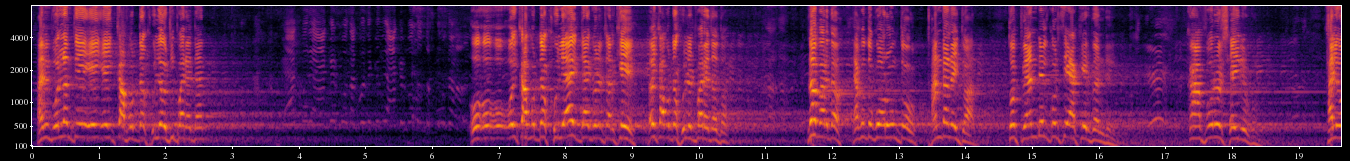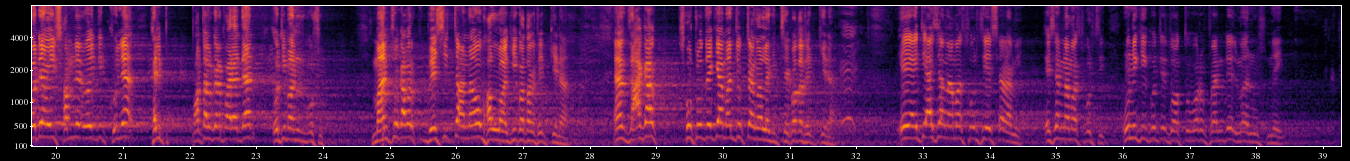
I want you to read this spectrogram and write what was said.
আমি বললাম যে এই এই কাপড়টা খুলে উঠি, পারে দেন। ও ও ওই কাপড়টা খুলে, এই ডেকোরেটার কে? ওই কাপড়টা খুলে পারে দাও তো। দাও, পারে দাও। এখন তো গরম তো, ঠান্ডা নেই তো আর। তো প্যান্ডেল করছে একের প্যান্ডেল। কাপড়ও সেই রকম। খালি ওটা ওই সামনের ওই দিক খুলে, খালি পাতাল করে পারে দেন, ওটি মানুষ বসুক। মানুষকে আবার বেশি টানাও ভালো হয়, কি কথা ঠিক কিনা। জায়গা ছোট দেখে মানুষ টানা লাগিচ্ছে, কথা ঠিক কিনা? এই এটি আসা নামাজ পড়ছি এসার আমি এসার নামাজ পড়ছি। উনি কি করছে, যত বড় প্যান্ডেল, মানুষ নেই।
